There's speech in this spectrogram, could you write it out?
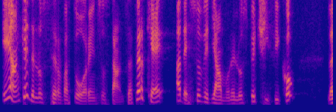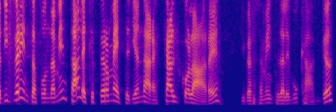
E anche dell'osservatore in sostanza, perché adesso vediamo nello specifico la differenza fondamentale che permette di andare a calcolare, diversamente dalle VCAG,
